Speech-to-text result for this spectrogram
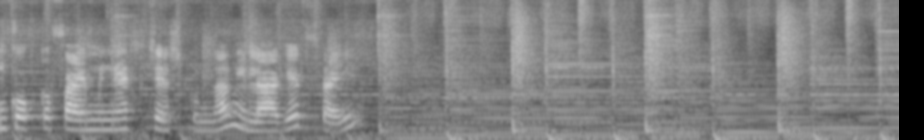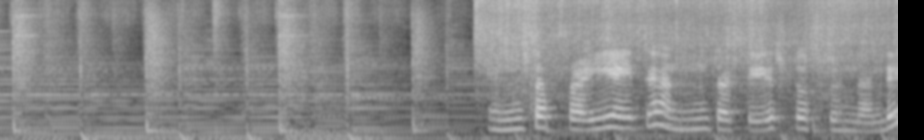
ఇంకొక ఫైవ్ మినిట్స్ చేసుకుందాం. ఇలాగే ఫ్రై ఎంత ఫ్రై అయితే అంత టేస్ట్ వస్తుందండి.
